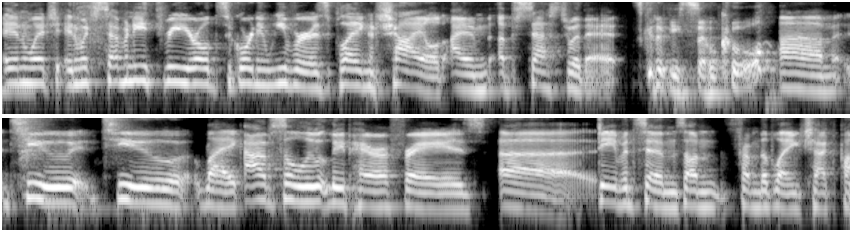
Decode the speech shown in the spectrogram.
in which in which 73 year old Sigourney Weaver is playing a child. I am obsessed with it. It's gonna be so cool. Um, to to like absolutely paraphrase uh David Sims on from the Blank Check Ooh.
